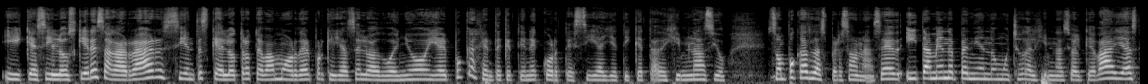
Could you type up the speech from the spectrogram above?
y que si los quieres agarrar, sientes que el otro te va a morder porque ya se lo adueñó y hay poca gente que tiene cortesía y etiqueta de gimnasio. Son pocas las personas, ¿eh? Y también dependiendo mucho del gimnasio al que vayas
